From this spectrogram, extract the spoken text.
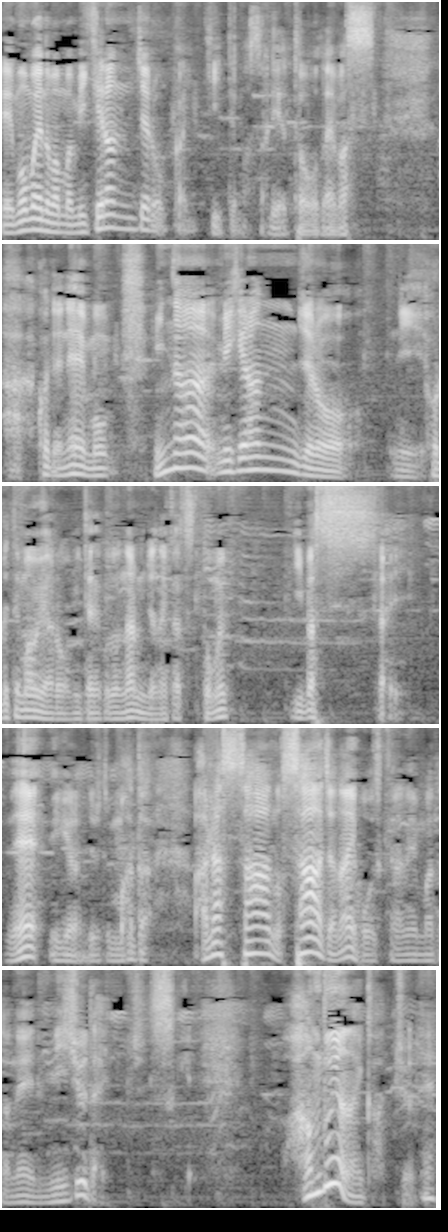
えー、桃屋のままミケランジェロ会聞いてます。ありがとうございます。はあ、これでね、もう、みんなミケランジェロに惚れてまうやろ、みたいなことになるんじゃないかと思います。はい。ね、ミケランジェロってまだ、アラサーのサーじゃない方ですからね、まだね、20代。すげえ。半分やないか、っていうね。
